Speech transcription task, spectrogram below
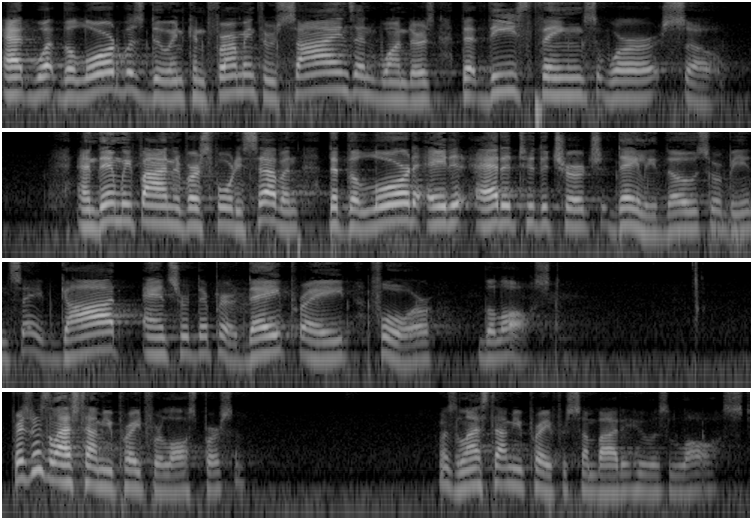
at what the Lord was doing, confirming through signs and wonders that these things were so. And then we find in verse 47 that the Lord added, to the church daily those who are being saved. God answered their prayer. They prayed for the lost. Friends, when was the last time you prayed for a lost person? When was the last time you prayed for somebody who was lost?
